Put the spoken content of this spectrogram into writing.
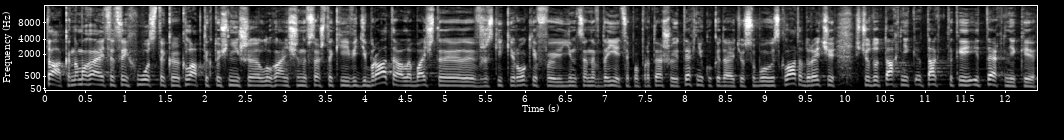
Так, намагається цей хвостик, е, клаптик, точніше, Луганщини все ж таки відібрати, але бачите, вже скільки років е, їм це не вдається, попри те, що і техніку кидають, особовий склад. А до речі, щодо тактики і техніки,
